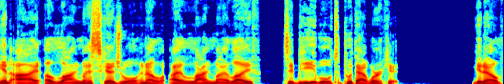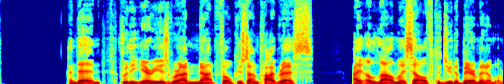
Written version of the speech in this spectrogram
And I align my schedule and I, align my life to be able to put that work in, you know? And then for the areas where I'm not focused on progress, I allow myself to do the bare minimum.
